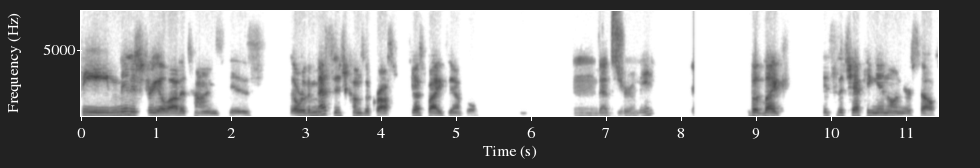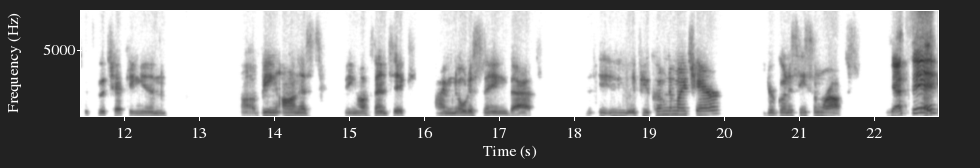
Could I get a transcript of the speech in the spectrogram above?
the ministry a lot of times is, or the message comes across just by example. Mm, that's You know true. I mean? But like, it's the checking in on yourself. It's the checking in, uh, being honest, being authentic. I'm noticing that if you come to my chair, you're going to see some rocks. That's it.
